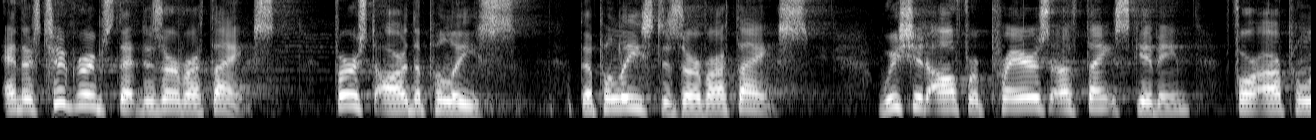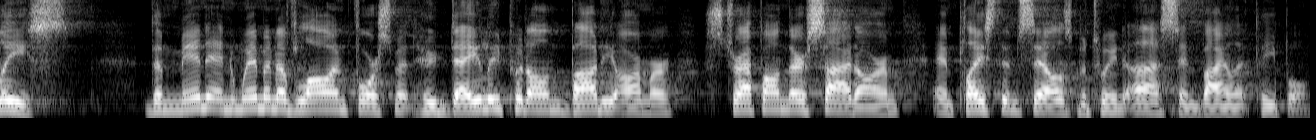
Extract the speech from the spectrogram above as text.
and there's two groups that deserve our thanks. First are the police. The police deserve our thanks. We should offer prayers of thanksgiving for our police the men and women of law enforcement who daily put on body armor, strap on their sidearm, and place themselves between us and violent people.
